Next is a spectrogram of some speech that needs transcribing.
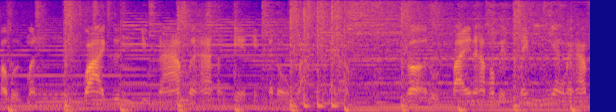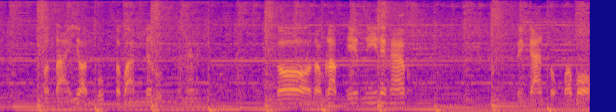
ปลาบึกมันว่ายขึ้นผิวน้ำนะฮะสังเกตเห็นกระโดงหลังนะครับ ก็หลุดไปนะครับเพราะเบ็ดไม่มีเงี้ยงนะครับพอสายหย่อนปุ๊บสะบัดก็หลุดนะฮะก็สำหรับเทปนี้นะครับ เป็นการตกปลาบ่อ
